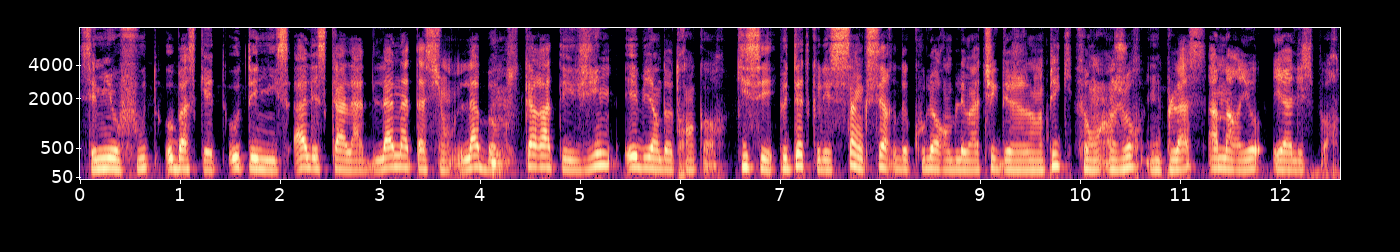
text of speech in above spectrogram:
s'est mis au foot, au basket, au tennis, à l'escalade, la natation, la boxe, karaté, gym et bien d'autres encore. Qui sait, peut-être que les cinq cercles de couleurs emblématiques des Jeux Olympiques feront un jour une place à Mario et à l'esport.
